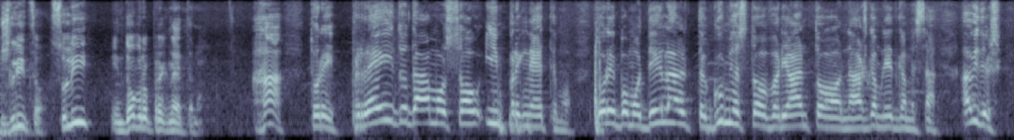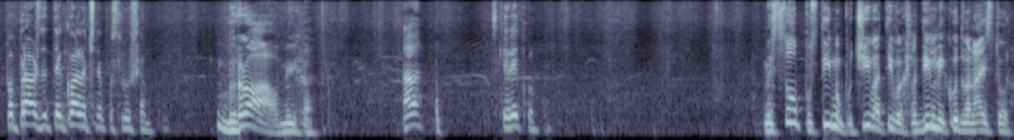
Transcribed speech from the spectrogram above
žlico soli in dobro pregnetemo. Aha, torej prej dodamo sol in pregnetemo. Torej bomo delali ta gumijasto varianto našega mletega mesa. A vidiš, pa praviš, da te nikoli več ne poslušam. Bravo, Miha. A? Skaj rekel? Meso pustimo počivati v hladilniku 12 ur.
